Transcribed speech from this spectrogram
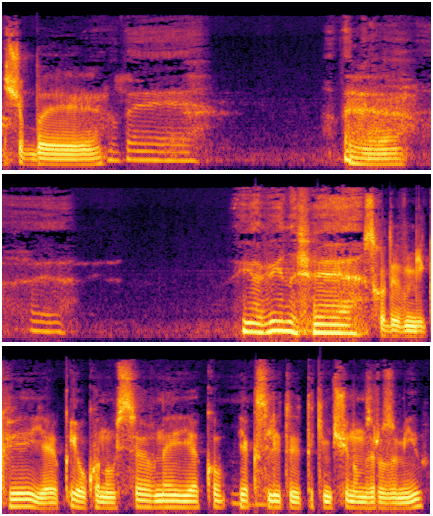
Щоб е, сходив в мікві і окунувся в неї як, як слід і таким чином зрозумів.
